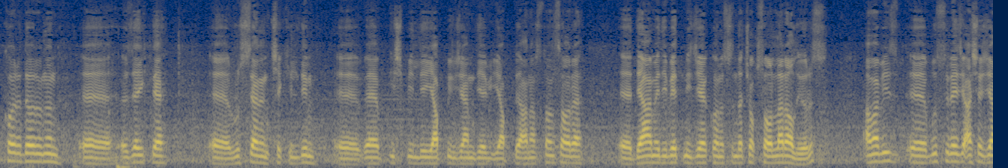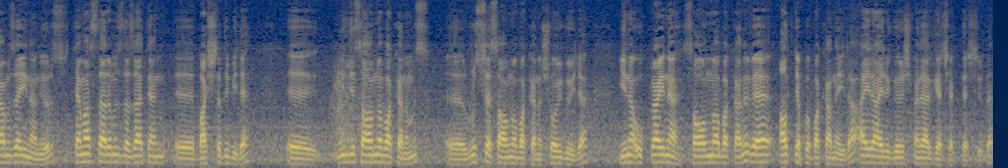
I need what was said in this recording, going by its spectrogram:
koridorunun e, özellikle e, Rusya'nın çekildim e, ve işbirliği yapmayacağım diye yaptığı anonstan sonra e, devam edip etmeyeceği konusunda çok sorular alıyoruz. Ama biz e, bu süreci aşacağımıza inanıyoruz. Temaslarımız da zaten e, başladı bile. E, Milli Savunma Bakanımız, e, Rusya Savunma Bakanı Şoygu'yla, yine Ukrayna Savunma Bakanı ve Altyapı Bakanı'yla ayrı ayrı görüşmeler gerçekleştirdiler.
